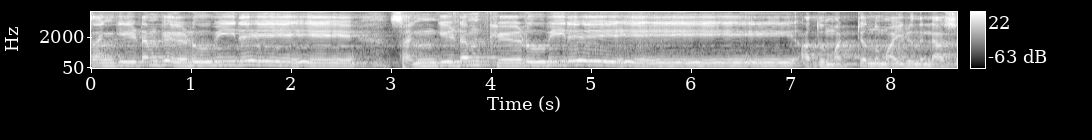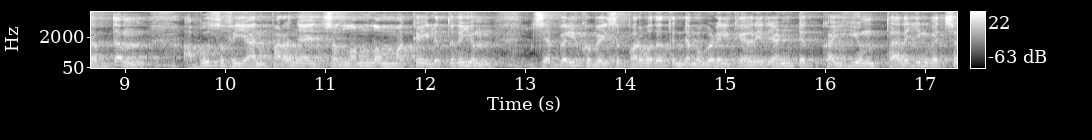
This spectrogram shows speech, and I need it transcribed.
സംഗീതം കേളുവിരേ സംഗീതം കേളുവിരേ. അത് മറ്റൊന്നുമായിരുന്നില്ല. ശബ്ദം അബൂ സുഫിയാൻ പറഞ്ഞയച്ച ലംലം മക്കയിലെത്തുകയും ജബൽ ഖുബൈസ് പർവതത്തിന്റെ മുകളിൽ കയറി രണ്ട് കൈയും തലയിൽ വെച്ച്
